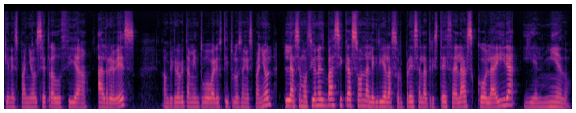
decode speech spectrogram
que en español se traducía al revés, aunque creo que también tuvo varios títulos en español. Las emociones básicas son la alegría, la sorpresa, la tristeza, el asco, la ira y el miedo.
